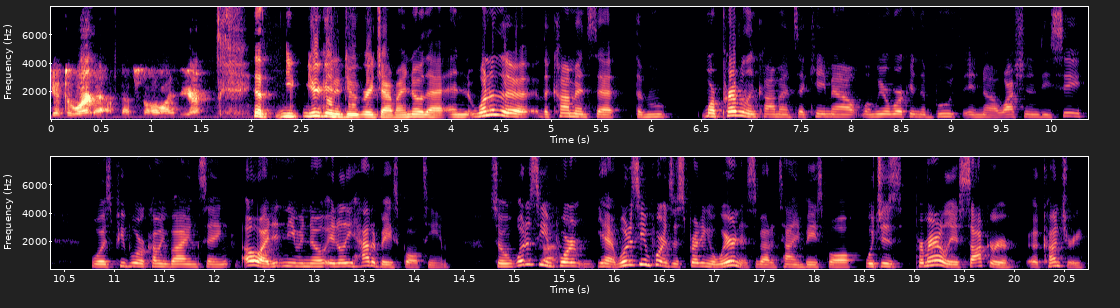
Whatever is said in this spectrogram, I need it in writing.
get the word out. That's the whole idea. Yeah, you're going to do a great job. I know that. And one of the the comments that the more prevalent comments that came out when we were working the booth in uh, Washington D.C. was people were coming by and saying, "Oh, I didn't even know Italy had a baseball team." So, what is the important? Yeah, what is the importance of spreading awareness about Italian baseball, which is primarily a soccer uh, country?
